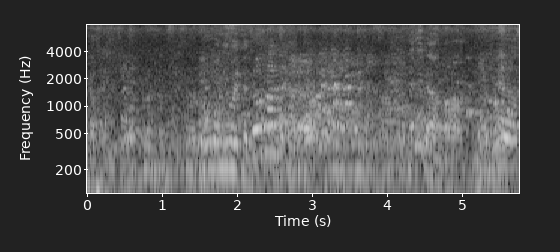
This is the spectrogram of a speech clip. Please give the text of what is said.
キャストもそうだけど、横に置いてるか、テレビなんかは、情報を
